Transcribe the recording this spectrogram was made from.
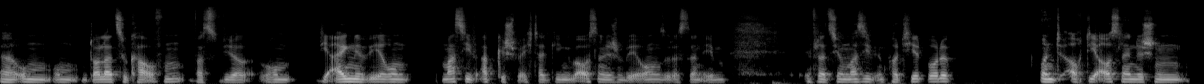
äh, um, um Dollar zu kaufen, was wiederum die eigene Währung massiv abgeschwächt hat gegenüber ausländischen Währungen, sodass dann eben Inflation massiv importiert wurde und auch die ausländischen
